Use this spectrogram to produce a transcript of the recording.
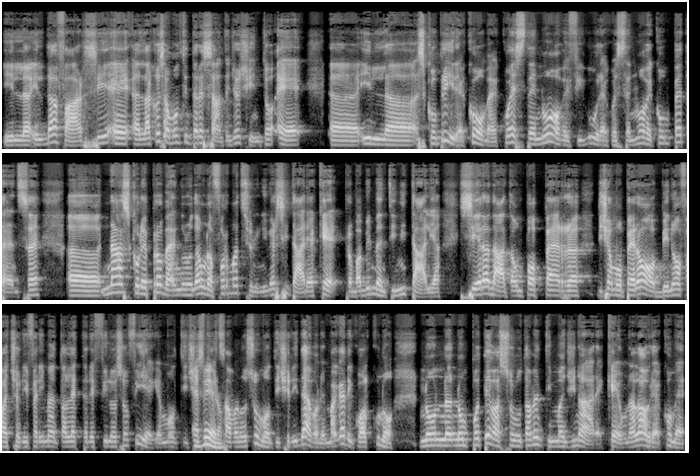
il, il da farsi e uh, la cosa molto interessante, Giacinto, è eh, il eh, scoprire come queste nuove figure, queste nuove competenze eh, nascono e provengono da una formazione universitaria che probabilmente in Italia si era data un po' per, diciamo, per hobby, no? faccio riferimento a lettere e filosofie che molti ci scherzavano su, molti ci ridevano e magari qualcuno non, non poteva assolutamente immaginare che una laurea come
